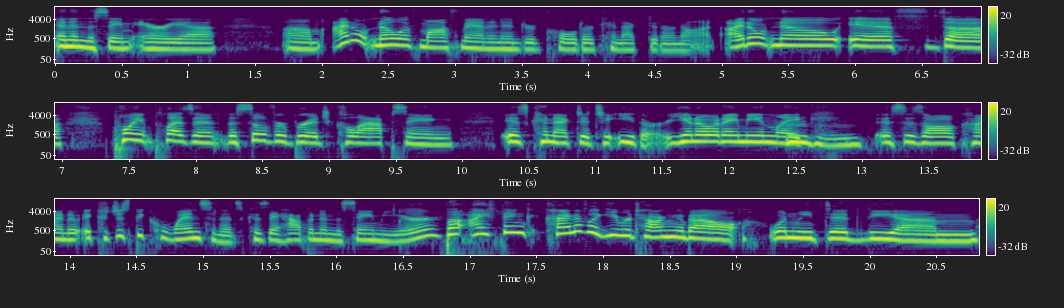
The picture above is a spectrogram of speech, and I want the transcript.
and in the same area. Um, I don't know if Mothman and Indrid Cold are connected or not. I don't know if the Point Pleasant, the Silver Bridge collapsing is connected to either. You know what I mean? Like, this is all kind of, it could just be coincidence because they happened in the same year. But I think kind of like you were talking about when we did the um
